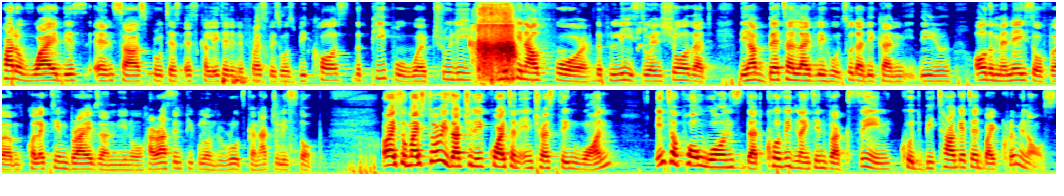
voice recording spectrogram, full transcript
part of why this EndSARS protest escalated in the first place was because the people were truly looking out for the police to ensure that they have better livelihood so that they can, you know, all the menace of um, collecting bribes and, you know, harassing people on the roads can actually stop. All right, so my story is actually quite an interesting one. Interpol warns that COVID-19 vaccine could be targeted by criminals.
